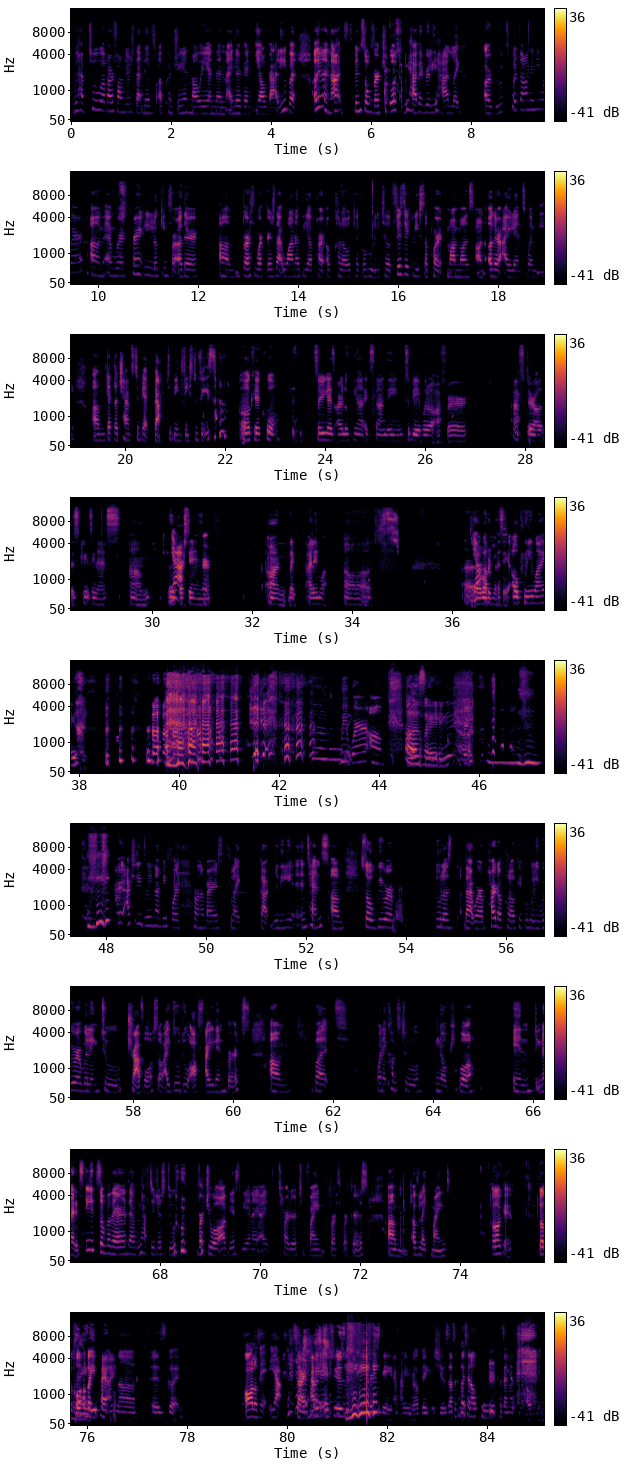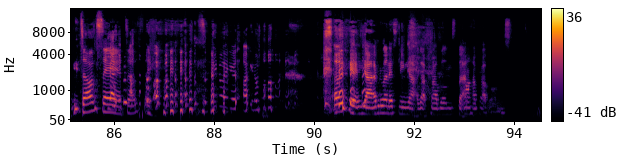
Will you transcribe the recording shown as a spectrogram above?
we have two of our founders that live up country in Maui, and then I live in Iao Valley. But other than that, it's been so virtual that we haven't really had like our roots put down anywhere. Um, and we're currently looking for other um, birth workers that want to be a part of Ka Lau o Ke Kahuli to physically support mamas on other islands when we um, get the chance to get back to being face to face. Okay, cool. So you guys are looking at expanding to be able to offer after all of this craziness um yeah, person sure. on like island uh uh, yeah. what am I say? Aupuni wide. we were um I was waiting. we were actually doing that before the coronavirus like got really intense. Um so we were doulas that were a part of Ka Lau o Ke Kahuli, we were willing to travel. So I do do off island births. Um but when it comes to, you know, people in the United States over there, then we have to just do virtual, obviously, and I, I, it's harder to find birth workers um of like mind. Okay, but right. Ko Hawaii Aina is good. All of it, yeah. Sorry, having issues with the state. I'm having real big issues. That's like I said Aupuni because I meant Aupuni. Don't say it. Don't say it. I know what you're talking about. okay, yeah, everyone listening, yeah, I got problems, but I don't have problems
